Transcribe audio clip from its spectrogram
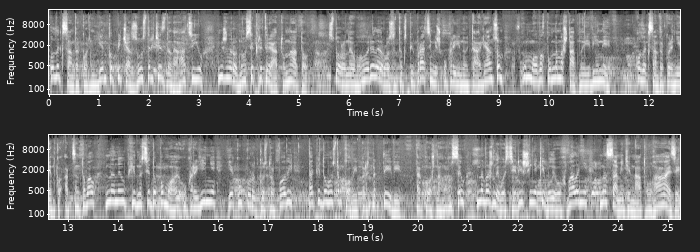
Олександр Корнієнко під час зустрічі з делегацією міжнародного секретаріату НАТО. Сторони обговорили розвиток співпраці між Україною та Альянсом в умовах повномасштабної війни. Олександр Корнієнко акцентував на необхідності допомоги Україні як у короткостроковій, так і довгостроковій перспективі. Також наголосив на важливості рішень, які були ухвалені на саміті НАТО в Гаазі,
